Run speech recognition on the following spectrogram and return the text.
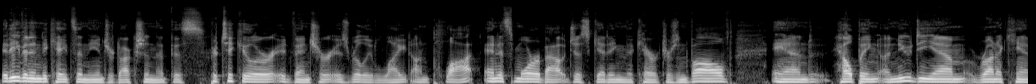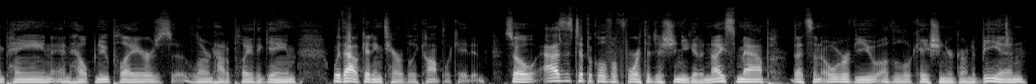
It even indicates in the introduction that this particular adventure is really light on plot, and it's more about just getting the characters involved and helping a new DM run a campaign and help new players learn how to play the game without getting terribly complicated. So, as is typical for 4th edition, you get a nice map that's an overview of the location you're going to be in.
